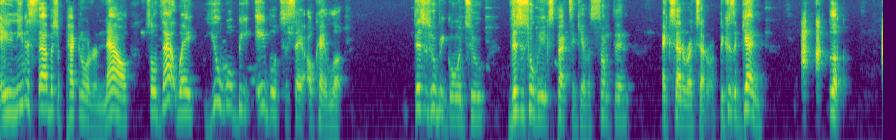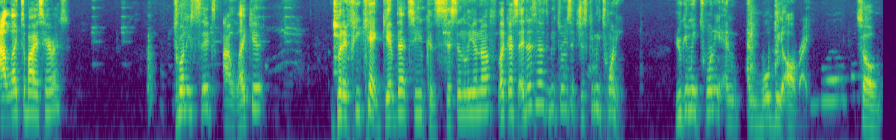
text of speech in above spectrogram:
and you need to establish a pecking order now so that way you will be able to say, okay, look, this is who we're going to, this is who we expect to give us something, etc., etc. Because again, I, I, look, I like Tobias Harris. 26, I like it. But if he can't give that to you consistently enough, like I said, it doesn't have to be 26, just give me 20. You give me 20 and and we'll be all right. So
